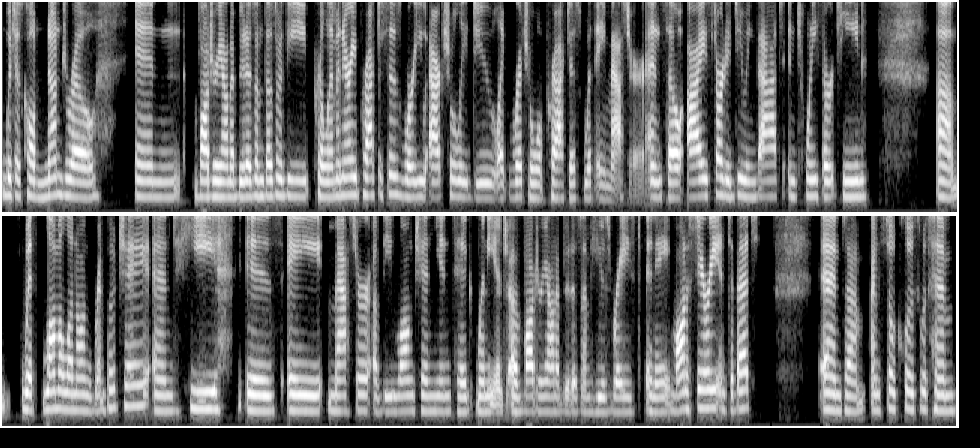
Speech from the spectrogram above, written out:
which is called Ngondro in Vajrayana Buddhism. Those are the preliminary practices where you actually do like ritual practice with a master. And so I started doing that in 2013 um, with Lama Lanong Rinpoche, and he is a master of the Longchen Nyingtik lineage of Vajrayana Buddhism. He was raised in a monastery in Tibet, and um, I'm still close with him,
